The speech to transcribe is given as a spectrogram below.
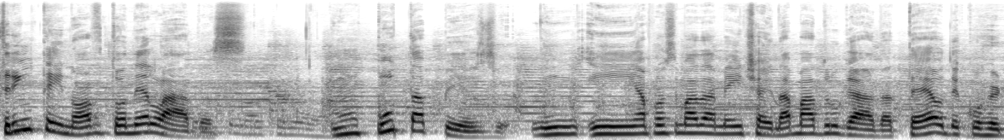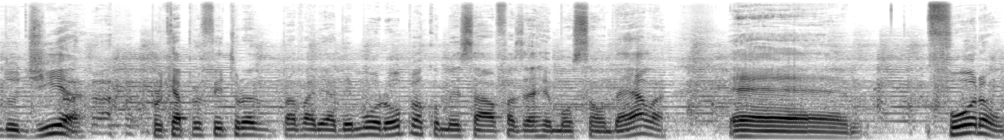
39 toneladas. Um puta peso. Em, em aproximadamente aí da madrugada até o decorrer do dia, porque a prefeitura, pra variar, demorou pra começar a fazer a remoção dela, é, foram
